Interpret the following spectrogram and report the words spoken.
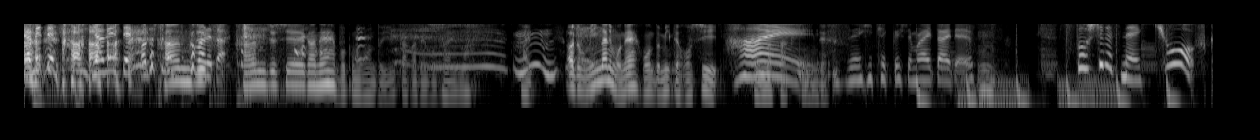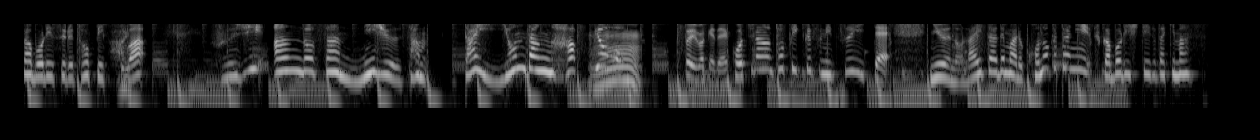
やめて。やめて。私も突っ込まれた。感受性がね僕も本当豊かでございます、はい。うんあでもみんなにもね本当見てほしい、そんな作はい品です、ぜひチェックしてもらいたいです、うん。そしてですね今日深掘りするトピックは、富士さん23第4弾発表、うん。というわけでこちらのトピックスについてニューのライターでもあるこの方に深掘りしていただきます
